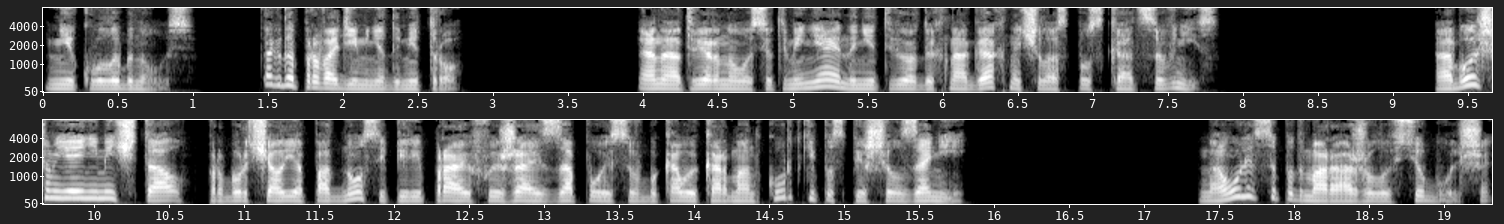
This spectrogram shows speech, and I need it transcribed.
Ника улыбнулась. Тогда проводи меня до метро. Она отвернулась от меня и на нетвердых ногах начала спускаться вниз. О большем я и не мечтал, пробурчал я под нос и, переправив ижа из-за пояса в боковой карман куртки, поспешил за ней. На улице подмораживало все больше.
